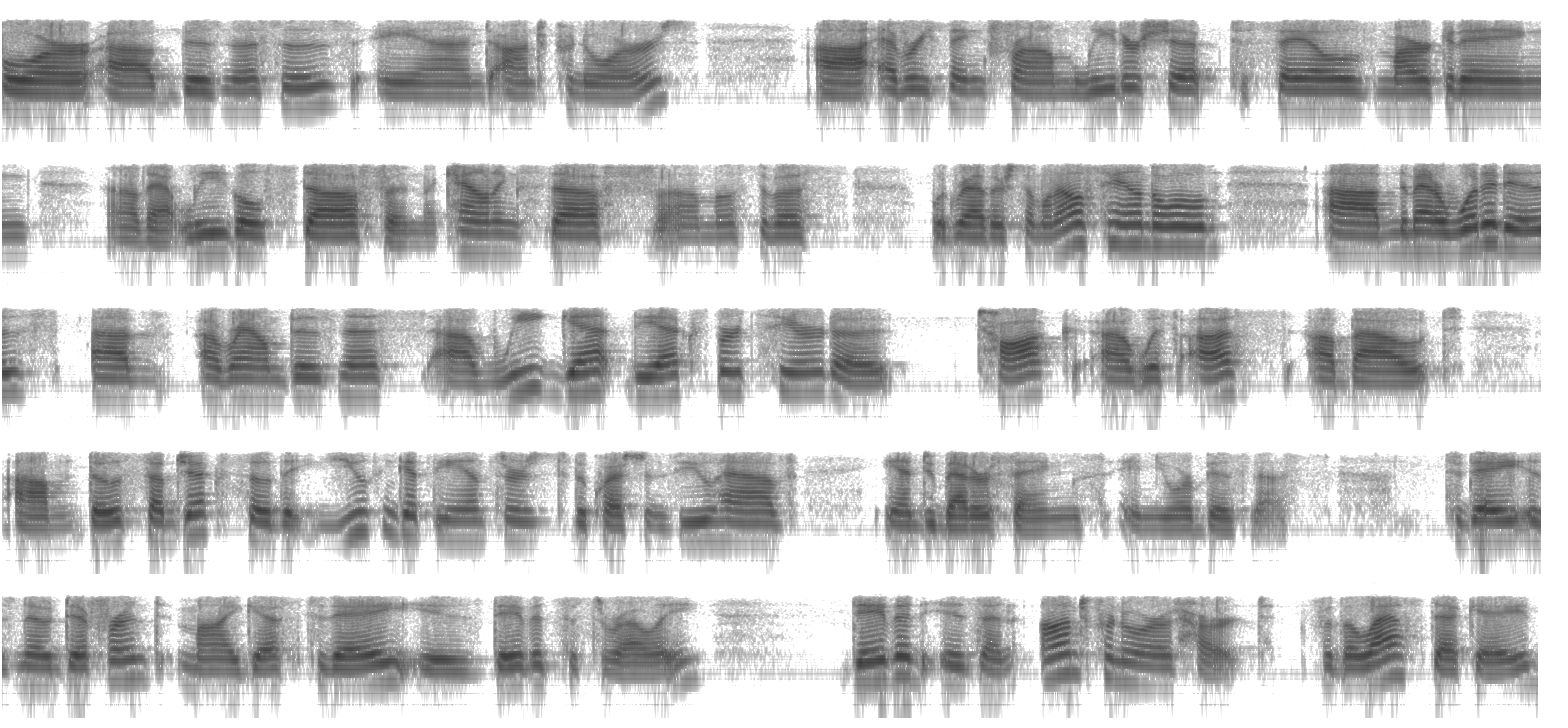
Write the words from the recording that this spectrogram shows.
for uh, businesses and entrepreneurs. Uh, everything from leadership to sales, marketing, uh, that legal stuff and accounting stuff. Uh, most of us would rather someone else handled. Uh, no matter what it is uh, around business, we get the experts here to talk with us about um, those subjects so that you can get the answers to the questions you have and do better things in your business. Today is no different. My guest today is David Ciccarelli. David is an entrepreneur at heart. For the last decade,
